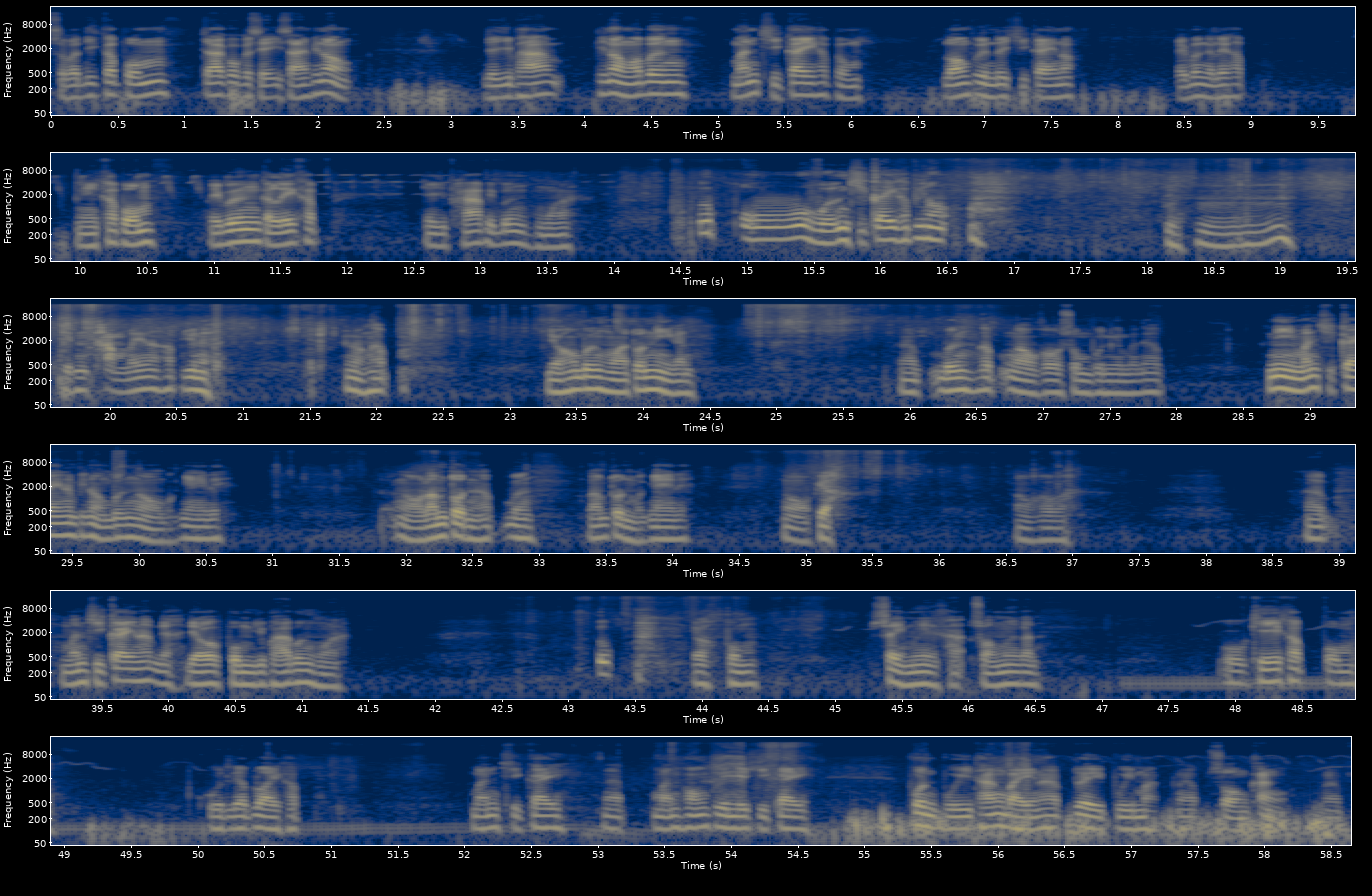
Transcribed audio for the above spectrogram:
สวัสดีครับผมจากโกเกษตรอีสานพี่น้อง เดี๋ยวจะพาพี่น้องมาเบิงมันฉีไก่ครับผมร้องพื้นโดยฉีไก่เนาะไปเบิ้งกันเลยครับ นี่ครับผมไปเบิ้งกันเลยครับ เดี๋ยวจะพาไปเบิ้งหัวอึ๊บโอ้เหวิงฉีไก่ครับพี่น้องอื้อหือเป็นถ้ำเลยนะครับอยู่เนี่ยพี่น้องครับ เดี๋ยวเราเบิ้งหัวต้นนี้กันนะครับเบิ้งครับเงาเขาสมบูรณ์กันไปนะครับ นี่มันฉีไก่นะพี่น้องเบิ้งเงาบักใหญ่เลยเงาลำต้นครับเบิ้งลำต้นบักใหญ่เลยเงาเพียเอาเขาวะครับมันฉีไก่นะครับเนี่ยเดี๋ยวผมจะพาเบิ้งหัวอุ๊บเดี๋ยวผมใส่มือค่ะสองมือกัน โอเคครับผมขูดเรียบร้อยครับ มันขี้ไก่นะครับมันห้องพื้นด้วยขี้ไก่พ่นปุ๋ยทางใบนะครับ ด้วยปุ๋ยหมักนะครับสองครั้งนะครับ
